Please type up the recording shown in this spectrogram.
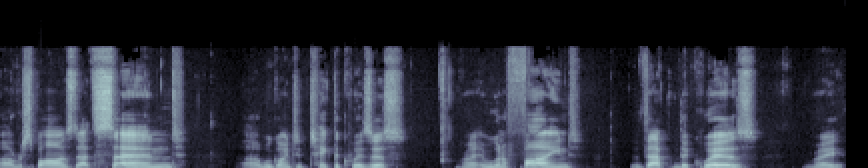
uh, response.send. Uh, we're going to take the quizzes, right, and we're going to find that the quiz, right,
